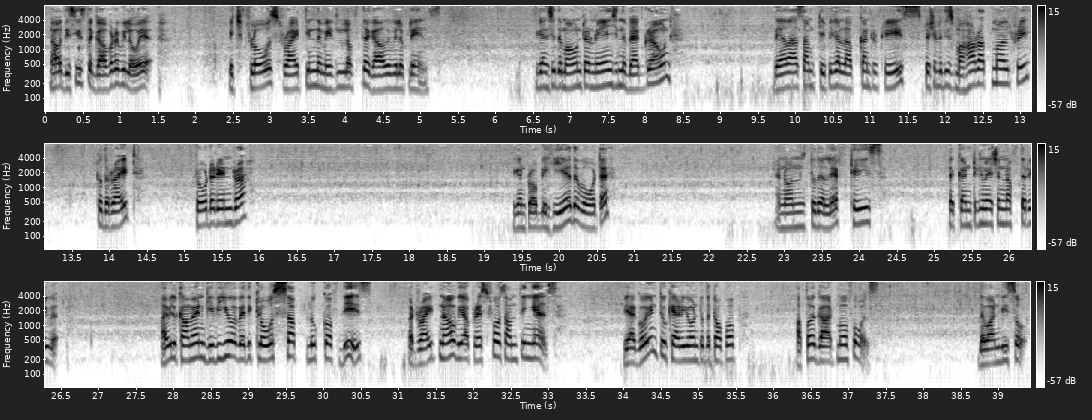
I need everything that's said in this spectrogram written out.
Now this is the Gowravilla Oya which flows right in the middle of the Gowravilla Plains. You can see the mountain range in the background. There are some typical upcountry trees, especially this Maharatmal tree to the right rhododendra. You can probably hear the water. And on to the left is the continuation of the river. I will come and give you a very close up look of this. But right now we are pressed for something else. We are going to carry on to the top of Upper Gartmore Falls. The one we saw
